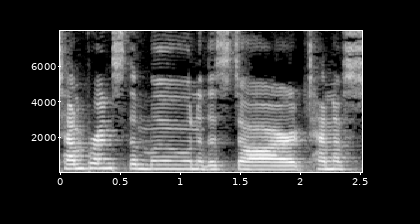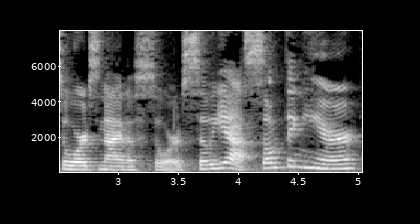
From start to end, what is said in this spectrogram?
Temperance, the moon, the star, ten of swords, nine of swords. So yeah, something here,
